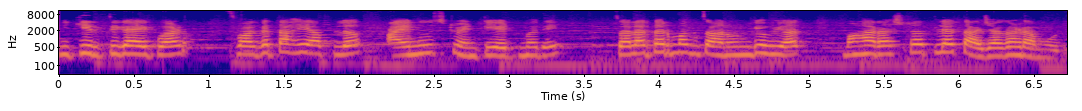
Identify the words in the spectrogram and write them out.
मी कीर्ती गायकवाड. स्वागत आहे आपलं आय न्यूज ट्वेंटी एटमध्ये. चला तर मग जाणून घेऊयात महाराष्ट्रातल्या ताज्या घडामोडी.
